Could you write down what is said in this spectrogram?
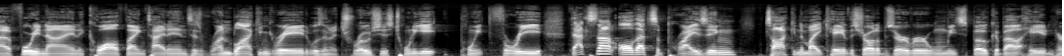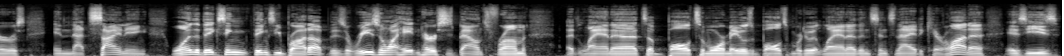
out of 49 qualifying tight ends. His run blocking grade was an atrocious 28.3. That's not all that surprising. Talking to Mike Cave, the Charlotte Observer, when we spoke about Hayden Hurst in that signing, one of the big thing, things he brought up is a reason why Hayden Hurst has bounced from Atlanta to Baltimore, maybe it was Baltimore to Atlanta, then Cincinnati to Carolina, is he's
